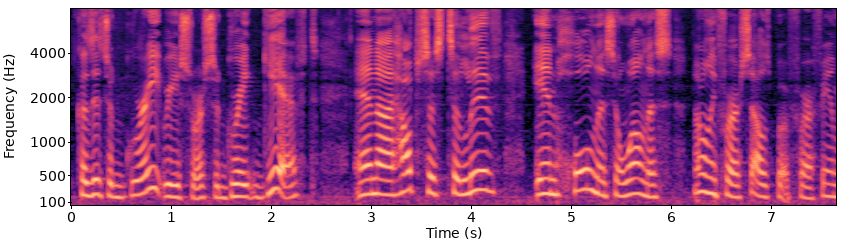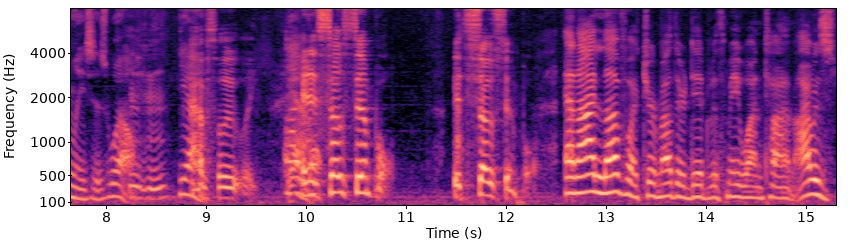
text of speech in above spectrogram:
because it's a great resource, a great gift and uh, helps us to live in wholeness and wellness, not only for ourselves but for our families as well. Yeah, Absolutely. And it's so simple. It's so simple. And I love what your mother did with me one time. I was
